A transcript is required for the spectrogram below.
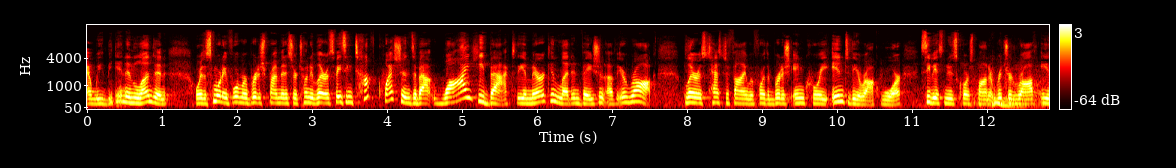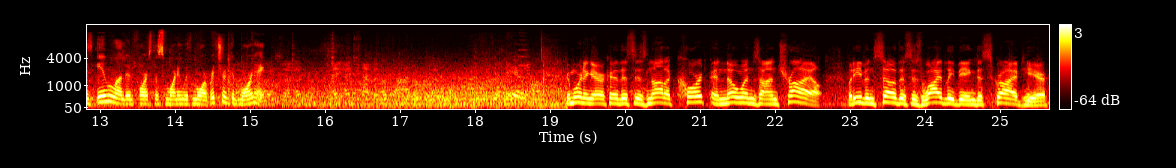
And we begin in London, where this morning former British Prime Minister Tony Blair is facing tough questions about why he backed the American led invasion of Iraq. Blair is testifying before the British inquiry into the Iraq War. CBS News correspondent Richard Roth is in London for us this morning with more. Richard, good morning. Good morning, Erica. This is not a court and no one's on trial. But even so, this is widely being described here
